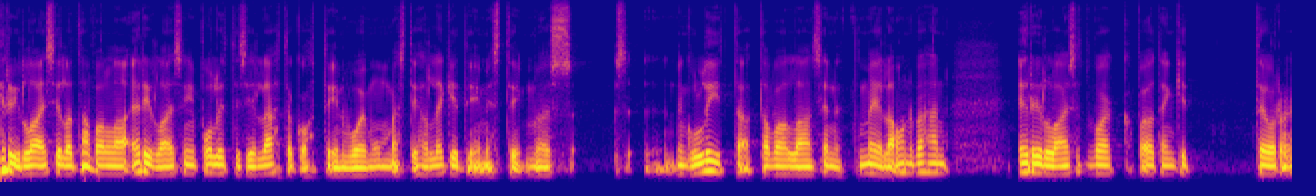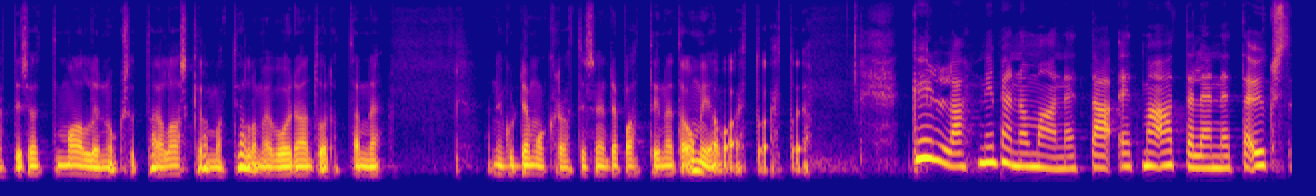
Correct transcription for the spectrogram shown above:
erilaisilla tavallaan erilaisiin poliittisiin lähtökohtiin voi mun mielestä ihan legitiimisti myös niin kuin liittää tavallaan sen, että meillä on vähän erilaiset vaikkapa jotenkin teoreettiset mallinnukset tai laskelmat, joilla me voidaan tuoda tänne niin kuin demokraattiseen debattiin näitä omia vaihtoehtoja. Kyllä, nimenomaan. Että, että mä ajattelen, että yksi,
